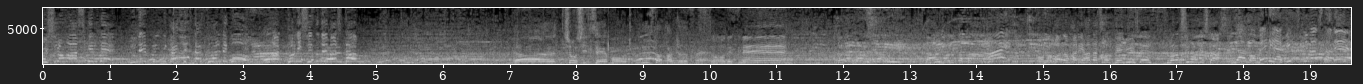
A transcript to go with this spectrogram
後ろ回し蹴りで2年ぶりに帰ってきたスワンレコをマットに沈めました。いやー超新星もうニュースター誕生ですね。そうですね。さあのりこさん、はいこのバドハリ二十歳のデビュー戦素晴らしいものでした。いやもう目に焼き付きましたね。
